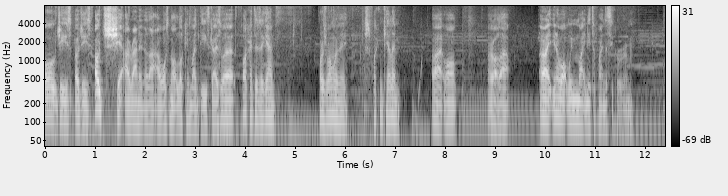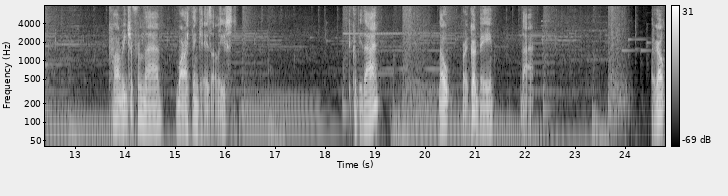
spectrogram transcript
Oh, jeez. Oh, jeez. Oh, shit. I ran into that. I was not looking where these guys were. Fuck, I did it again. What is wrong with me? Just fucking kill him. Alright, well, I got that. Alright, you know what? We might need to find the secret room. Can't reach it from there. Where I think it is, at least. It could be there. Nope. Or it could be there. There we go.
